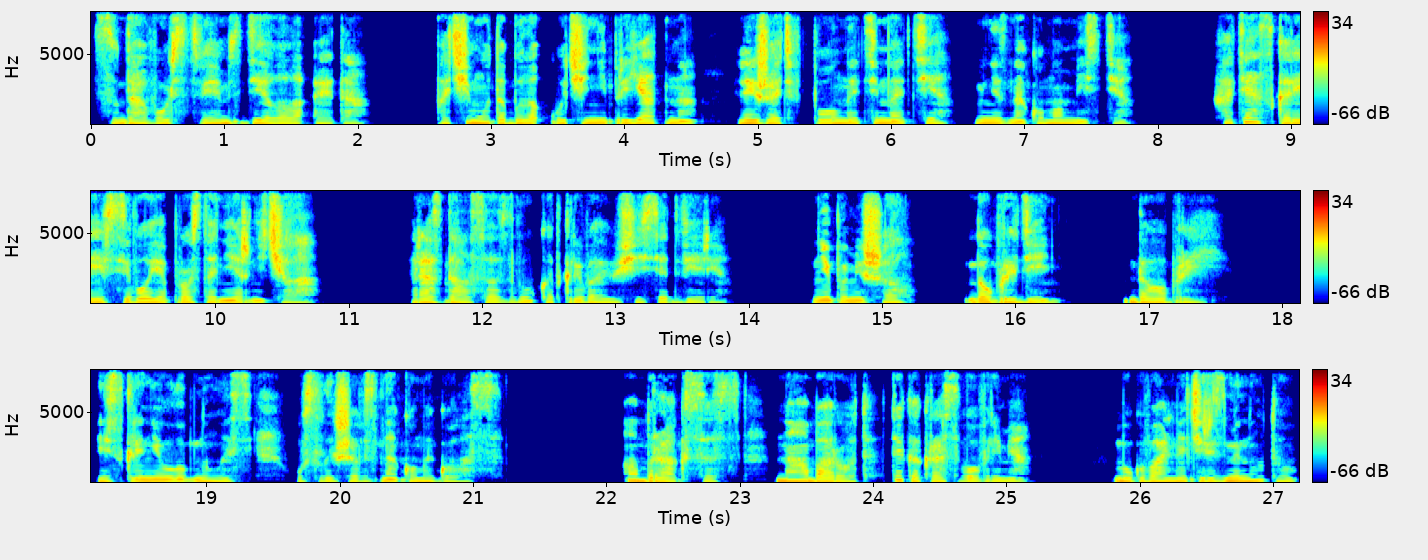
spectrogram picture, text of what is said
С удовольствием сделала это. Почему-то было очень неприятно лежать в полной темноте в незнакомом месте. Хотя, скорее всего, я просто нервничала. Раздался звук открывающейся двери. «Не помешал? Добрый день!» «Добрый!» Искренне улыбнулась, услышав знакомый голос. «Абраксос, наоборот, ты как раз вовремя. Буквально через минуту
